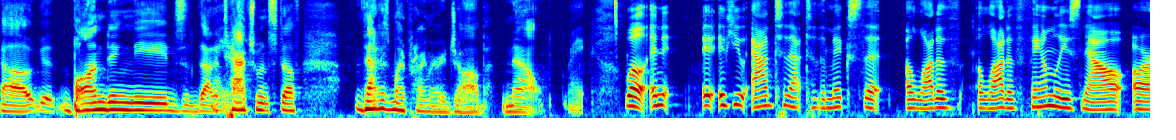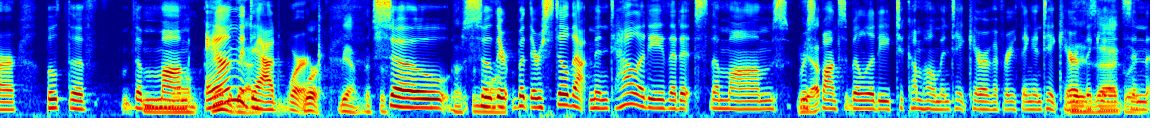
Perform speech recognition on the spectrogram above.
uh, bonding needs, that attachment stuff. That is my primary job now. Right. Well, and if you add to that to the mix that a lot of a lot of families now are both the the mom, and, the dad, work. Work. Yeah, that's just- so that's the so norm. there but there's still that mentality that it's the mom's responsibility to come home and take care of everything and take care of the kids and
